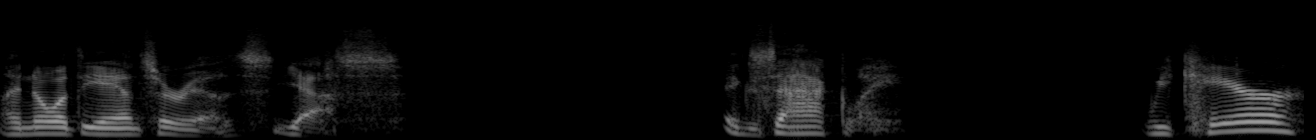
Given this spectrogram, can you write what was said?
I know what the answer is yes. Exactly. We care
